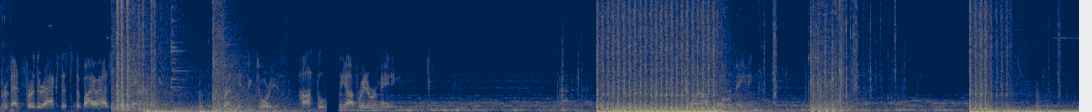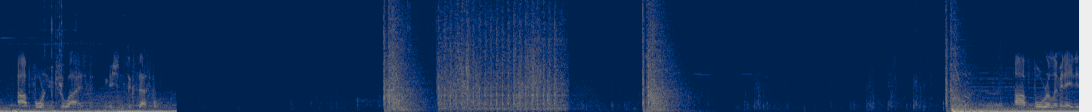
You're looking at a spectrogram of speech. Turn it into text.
Prevent further access to the biohazard container. Friendly is victorious. Hostile only operator remaining. One OPFOR remaining. OPFOR neutralized. Mission successful. OPFOR eliminated.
